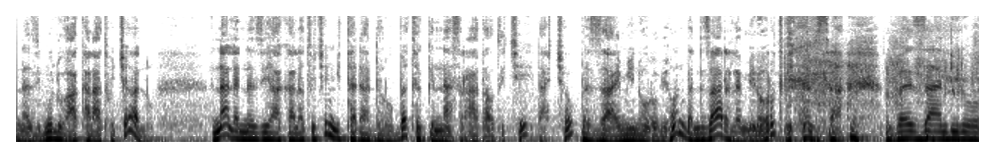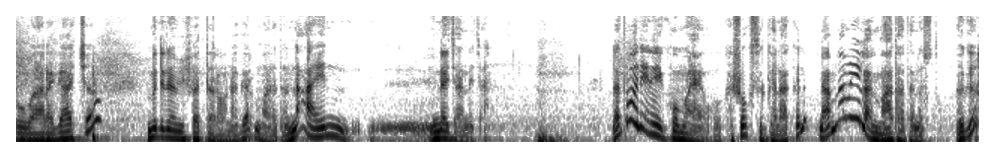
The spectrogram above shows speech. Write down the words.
እነዚህ ሙሉ አካላቶች አሉ እና ለእነዚህ አካላቶች የሚተዳደሩበት ህግና ስርዓት አውጥቼ ላቸው በዛ የሚኖሩ ቢሆን በዛ አይደለም የሚኖሩት በዛ እንዲኖሩ ባረጋቸው ምንድነው የሚፈጠረው ነገር ማለት ነው። እና አይን ይነጫነጫል ለጥማኔ እኔ እኮ ማየው ከሾክ ስገላከል ናማም ይላል ማታ ተነስቶ እግር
